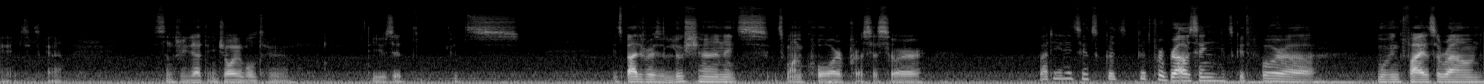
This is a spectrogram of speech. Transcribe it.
It is. It's gonna. It's not really that enjoyable to to use it. It's it's bad resolution. It's it's one core processor, but it's it's good good for browsing. It's good for uh, moving files around.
